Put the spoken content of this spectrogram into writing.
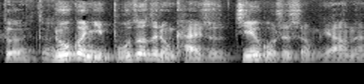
对对，如果你不做这种开支，结果是什么样呢？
